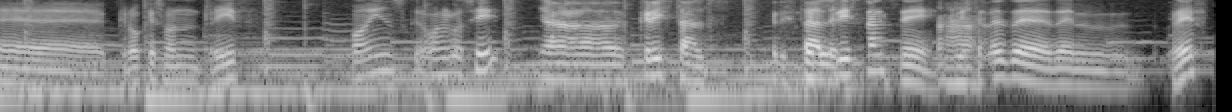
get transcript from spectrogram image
eh, creo que son Rift Points, creo algo así. crystals, cristales. Crystals, sí, cristales del Rift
